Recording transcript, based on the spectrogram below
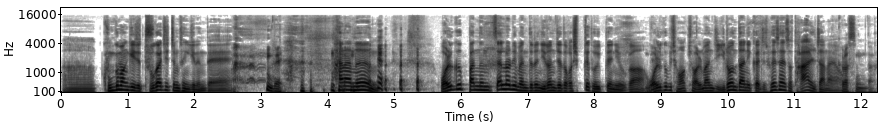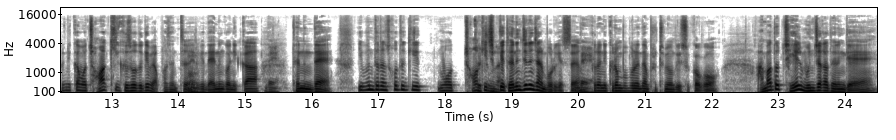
아, 궁금한 게 이제 두 가지쯤 생기는데 네. 하나는 월급 받는 셀러리맨들은 이런 제도가 쉽게 도입된 이유가 네. 월급이 정확히 얼마인지 이런 단위까지 회사에서 다 알잖아요. 그렇습니다. 그러니까 뭐 정확히 그 소득의 몇 퍼센트 음. 이렇게 내는 거니까 네. 되는데 이분들은 소득이 뭐 정확히. 집계되는지는 잘 모르겠어요. 네. 그러니 그런 부분에 대한 불투명도 있을 거고 아마도 제일 문제가 되는 게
